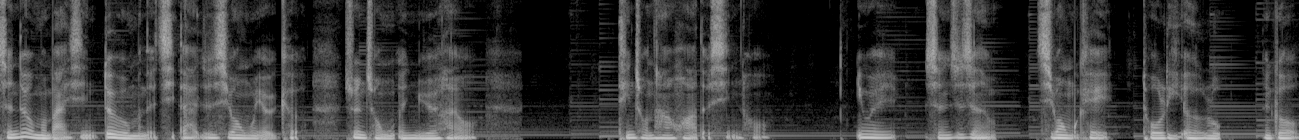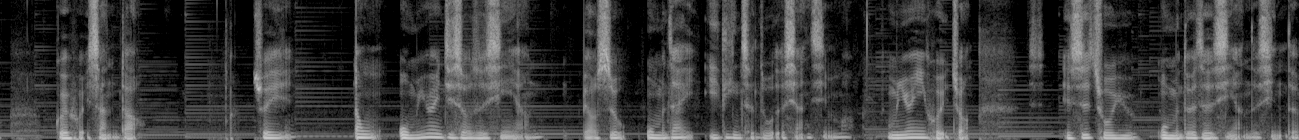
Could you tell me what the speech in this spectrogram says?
神对我们百姓对我们的期待，就是希望我们有一颗顺从恩约，还有听从他话的心吼。因为神是真的希望我们可以脱离恶路，能够归回善道。所以，当我们愿意接受这信仰，表示我们在一定程度的相信吗？我们愿意回转，也是出于。我们对这信仰的信任，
